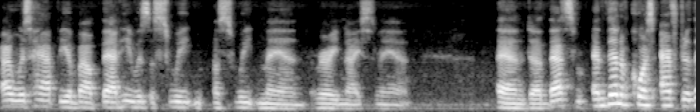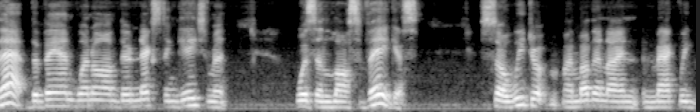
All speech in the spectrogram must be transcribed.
I was happy about that. He was a sweet a sweet man, a very nice man, and uh, that's and then of course after that the band went on. Their next engagement was in Las Vegas, so we drove. My mother and I and Mac we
